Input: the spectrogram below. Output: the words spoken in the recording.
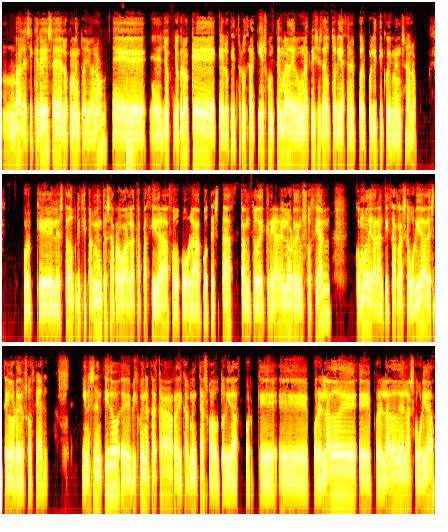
Vale, si queréis eh, lo comento yo, ¿no? yo, yo, creo que, que, lo que introduce aquí es un tema de una crisis de autoridad en el poder político inmensa, ¿no? Porque el Estado principalmente se arroga la capacidad o, la potestad tanto de crear el orden social como de garantizar la seguridad de este orden social. Y en ese sentido, eh, Bitcoin ataca radicalmente a su autoridad, porque eh, por el lado de eh, por el lado de la seguridad,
